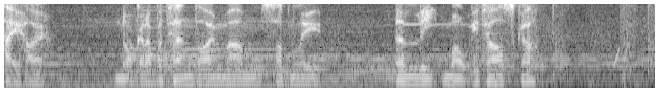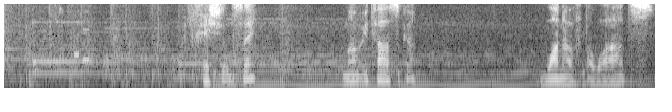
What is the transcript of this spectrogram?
Hey-ho not going to pretend I'm um, suddenly elite multitasker. Efficiency? Multitasker? One of the words.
